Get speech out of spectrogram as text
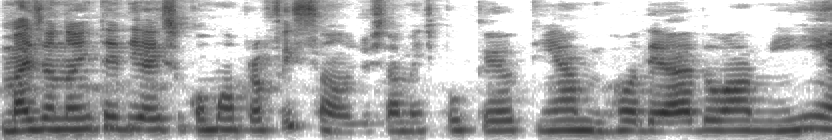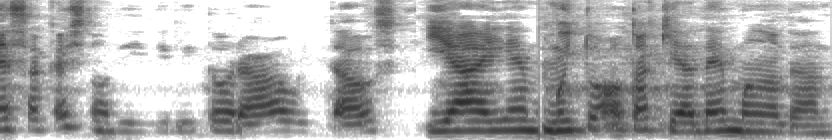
mas eu não entendia isso como uma profissão, justamente porque eu tinha rodeado a mim essa questão de, de litoral e tal. E aí é muito alta aqui a demanda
